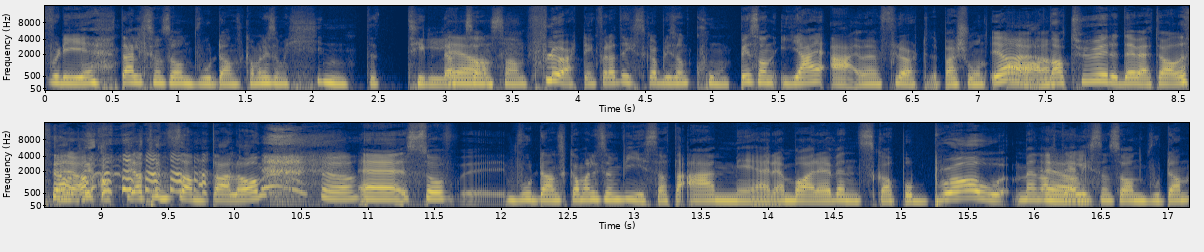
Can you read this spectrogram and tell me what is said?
fordi det er liksom sånn, hvordan skal man liksom hinte til at Ja, sånn. Flørting for at det ikke skal bli sånn kompis. Sånn, jeg er jo en flørtete person Ja, ja. av natur, det vet jo alle. Det hadde vi akkurat en samtale om. Eh, så hvordan skal man liksom vise at det er mer enn bare vennskap og bro? Men at det er liksom sånn, hvordan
